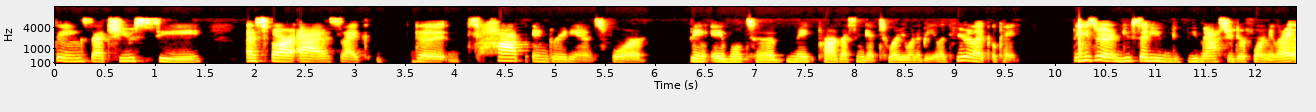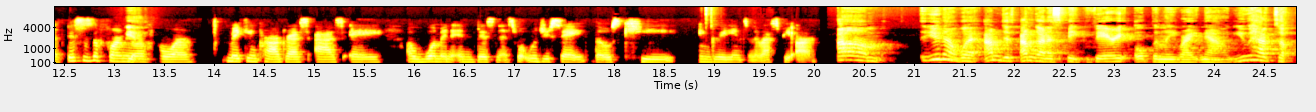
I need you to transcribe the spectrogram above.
things that you see as far as like the top ingredients for being able to make progress and get to where you want to be? Like if you're like okay these are you said you you mastered your formula, right? Like this is the formula yeah. for making progress as a a woman in business. What would you say those key ingredients in the recipe are? Um, you know what? I'm just I'm going to speak very openly right now. You have to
